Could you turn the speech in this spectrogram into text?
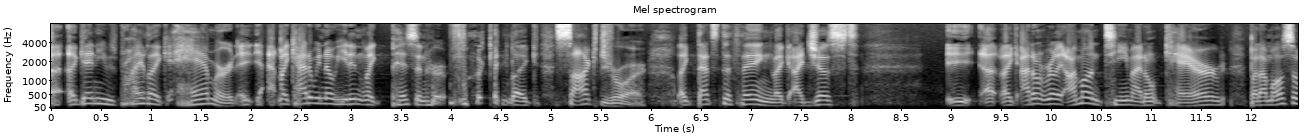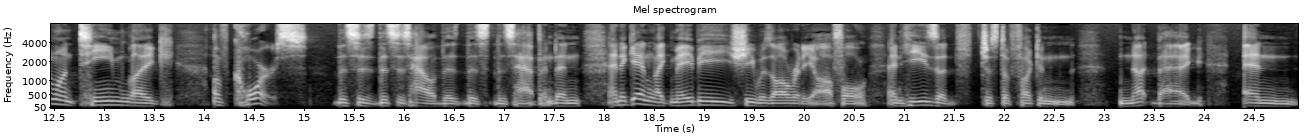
Uh, again, he was probably like hammered. It, like, how do we know he didn't like piss in her fucking like sock drawer? Like, that's the thing. Like, I just like I don't really. I'm on team. I don't care, but I'm also on team. Like, of course, this is this is how this this this happened and and again like maybe she was already awful and he's a just a fucking nutbag and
